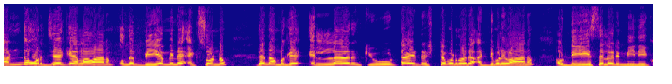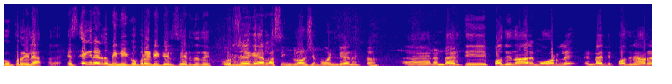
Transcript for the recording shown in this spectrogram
രണ്ട് ഒറിജിനൽ കേരള വാഹനം ഒന്ന് ബി എമ്മിന്റെ എക്സ് വണ്ണും ഇത് നമുക്ക് എല്ലാവരും ക്യൂട്ടായിട്ട് ഇഷ്ടപ്പെടുന്ന ഒരു അടിപൊളി വാഹനം. ഡീസൽ ഒരു മിനി കൂപ്പർ അല്ലേ? എങ്ങനെയായിരുന്നു മിനി കൂപ്പർ ഡീറ്റെയിൽസ് വരുന്നത്? ഒറിജിനൽ കേരള സിംഗിൾ ഓൺഷിപ്പ് വണ്ടിയാണ്. രണ്ടായിരത്തി പതിനാല് മോഡൽ രണ്ടായിരത്തി പതിനാറ്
